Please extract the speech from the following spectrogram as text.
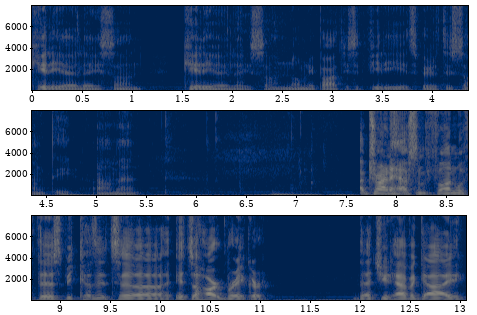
Kyrie eleison, Kyrie eleison. Nomine Patris et Filii et Spiritus Sancti. Amen. I'm trying to have some fun with this because it's a it's a heartbreaker that you'd have a guy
